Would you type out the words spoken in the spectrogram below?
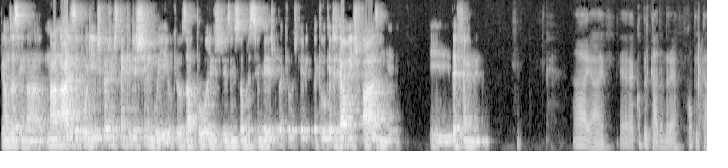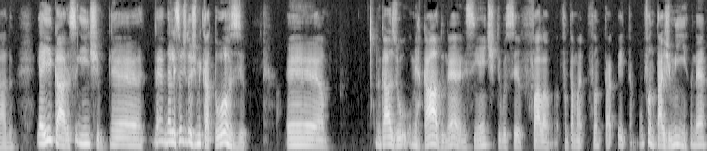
digamos assim, na, na, análise política a gente tem que distinguir o que os atores dizem sobre si mesmos daquilo que, ele, daquilo que eles realmente fazem e, e defendem. Ai, ai. É complicado, André. Complicado. E aí, cara, é o seguinte, é, né, na eleição de 2014, é, no caso, o mercado, né, nesse ente que você fala, fantama, fanta, eita, um fantasminha, né,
